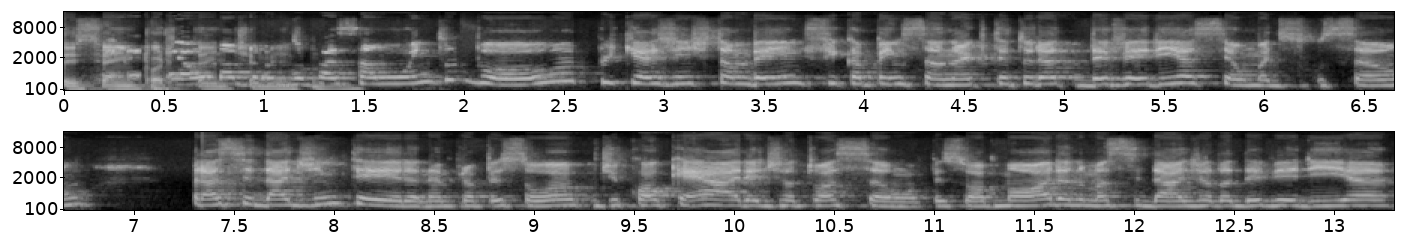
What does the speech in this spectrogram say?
isso é, importante é uma preocupação mesmo. muito boa porque a gente também fica pensando a arquitetura deveria ser uma discussão para a cidade inteira, né? Para a pessoa de qualquer área de atuação. A pessoa mora numa cidade, ela deveria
